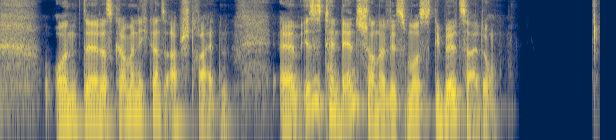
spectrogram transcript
und äh, das kann man nicht ganz abstreiten. Ähm, ist es Tendenzjournalismus? Die Bildzeitung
